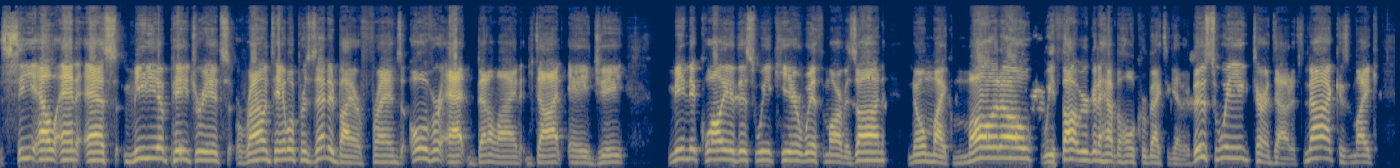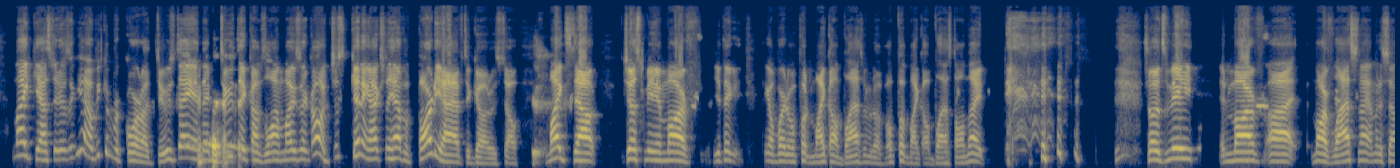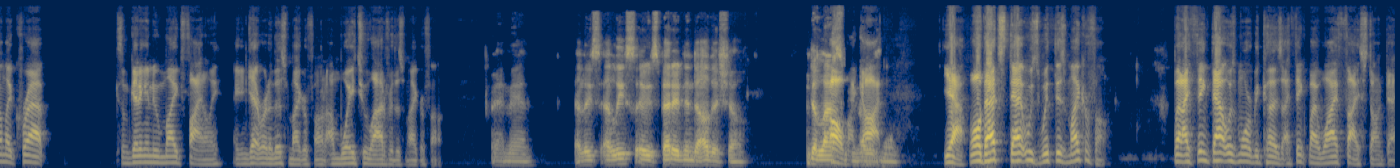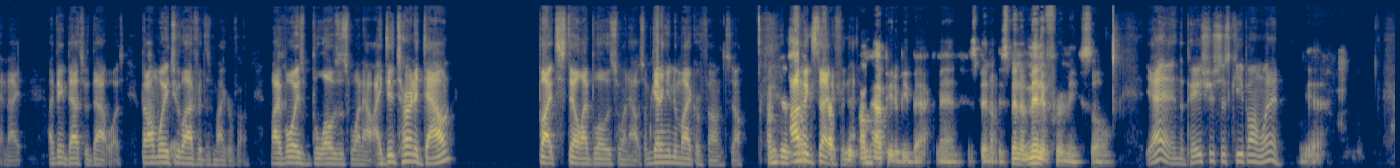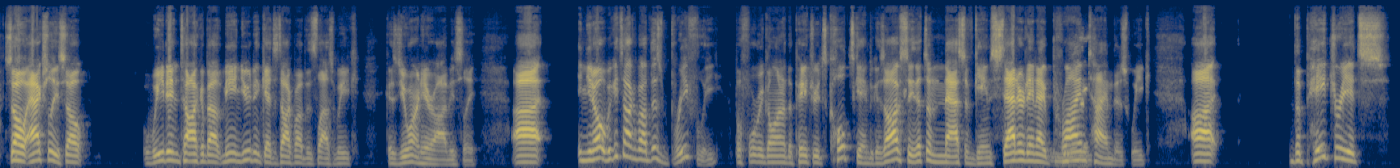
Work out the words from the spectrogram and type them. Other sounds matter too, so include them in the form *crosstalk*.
CLNS Media Patriots Roundtable presented by our friends over at betonline.ag. Me, Nick Qualia, this week here with Marvazon. No Mike Molyneux. We thought we were going to have the whole crew back together this week. Turns out it's not because Mike, Mike yesterday was like, "Yeah, we can record on Tuesday," and then *laughs* Tuesday comes along. Mike's like, "Oh, just kidding. I actually have a party I have to go to." So Mike's out. Just me and Marv. You think? think I'm worried about putting Mike on blast. I'll put Mike on blast all night. *laughs* so it's me and Marv. Uh, Marv, last night I'm gonna sound like crap because I'm getting a new mic finally. I can get rid of this microphone. I'm way too loud for this microphone. Right, man. At least, at least it was better than the other show. The last. Oh my god. Yeah. Well, that's that was with this microphone, but I think that was more because I think my Wi-Fi stunk that night. I think that's what that was. But I'm way too loud for this microphone. My voice blows this one out. I did turn it down, but still I blow this one out. So I'm getting a new microphone. So I'm just I'm, I'm excited happy, for that. I'm happy to be back, man. It's been it's been a minute for me. So yeah, and the Patriots just keep on winning. Yeah. So actually, so we didn't talk about me and you didn't get to talk about this last week because you weren't here, obviously. Uh, and you know, we could talk about this briefly before we go on to the Patriots Colts game because obviously that's a massive game, Saturday night prime time this week. Uh, the Patriots,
